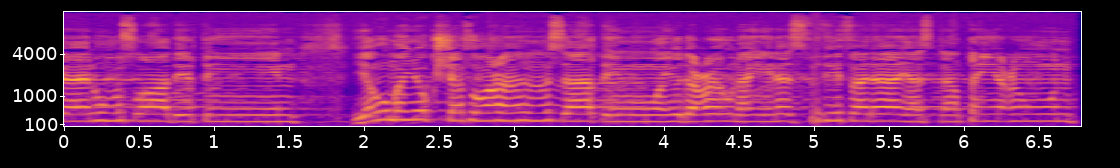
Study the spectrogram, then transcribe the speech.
كانوا صادقين. يوم يكشف عن ساق ويدعون إلى السد فلا يستطيعون.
